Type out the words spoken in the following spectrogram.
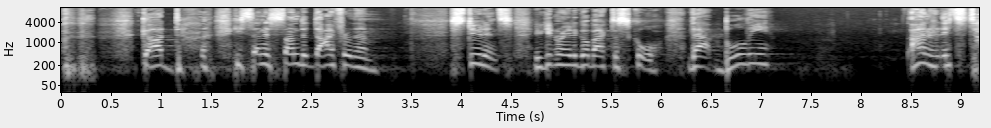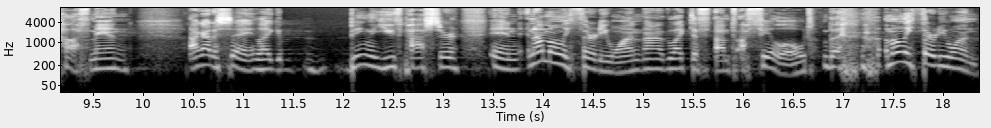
God, He sent His Son to die for them. Students, you're getting ready to go back to school. That bully, I, it's tough, man. I gotta say, like, being the youth pastor, and, and I'm only 31. I like to, I'm, I feel old, but I'm only 31.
